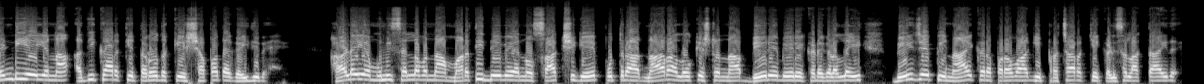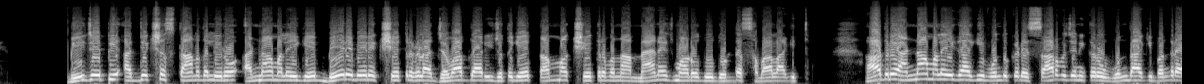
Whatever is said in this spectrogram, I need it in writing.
ಎನ್ಡಿಎಯನ್ನ ಅಧಿಕಾರಕ್ಕೆ ತರೋದಕ್ಕೆ ಶಪಥಗೈದಿವೆ. ಹಳೆಯ ಮುನಿಸೆಲ್ಲವನ್ನ ಮರೆತಿದ್ದೇವೆ ಅನ್ನೋ ಸಾಕ್ಷಿಗೆ ಪುತ್ರ ನಾರಾ ಲೋಕೇಶ್ರನ್ನ ಬೇರೆ ಬೇರೆ ಕಡೆಗಳಲ್ಲಿ ಬಿಜೆಪಿ ನಾಯಕರ ಪರವಾಗಿ ಪ್ರಚಾರಕ್ಕೆ ಕಳಿಸಲಾಗ್ತಾ ಇದೆ. ಬಿಜೆಪಿ ಅಧ್ಯಕ್ಷ ಸ್ಥಾನದಲ್ಲಿರೋ ಅಣ್ಣಾಮಲೈಗೆ ಬೇರೆ ಬೇರೆ ಕ್ಷೇತ್ರಗಳ ಜವಾಬ್ದಾರಿ ಜೊತೆಗೆ ತಮ್ಮ ಕ್ಷೇತ್ರವನ್ನ ಮ್ಯಾನೇಜ್ ಮಾಡೋದು ದೊಡ್ಡ ಸವಾಲಾಗಿತ್ತು. ಆದ್ರೆ ಅಣ್ಣಾಮಲೈಗಾಗಿ ಒಂದು ಕಡೆ ಸಾರ್ವಜನಿಕರು ಒಂದಾಗಿ ಬಂದ್ರೆ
